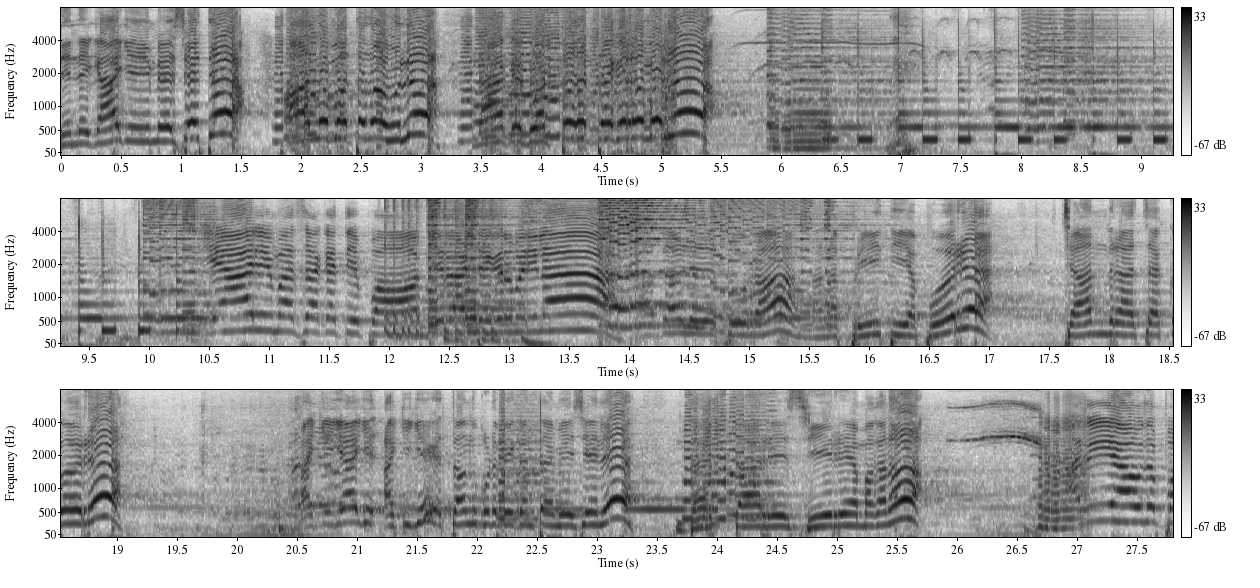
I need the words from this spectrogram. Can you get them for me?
ನಿನಗಾಗಿ ಈ ಮೇಸೈತೆ ಹಾಲು ಮತ್ತದ ಹುಲು ನಾಲ್ಕು ಗೊತ್ತದ ಟಗರ ಮರಿ. ಯಾರಿ ಮಾಸಾಕತ್ತಿಪ್ಪ? ಟಗರ ಮರಿಲ ಸೂರ ನನ್ನ ಪ್ರೀತಿಯ ಪೋರ ಚಂದ್ರ ಚಕೋರ. ಆಕಿಗೆ ಆಕೆಗೆ ತಂದು ಕೊಡ್ಬೇಕಂತ ಮೇಸೇನೆ ಬರ್ತಾರೆ ಸೀರೆ ಮಗನ. ಅದು ಯಾವ್ದಪ್ಪ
